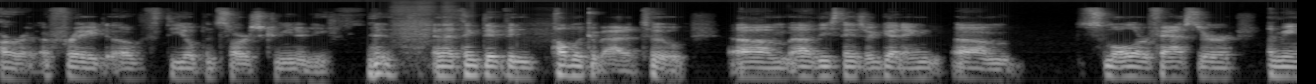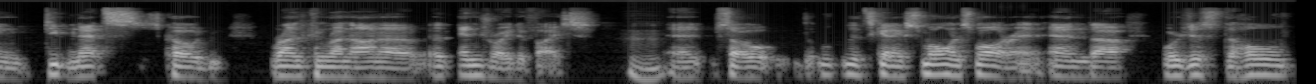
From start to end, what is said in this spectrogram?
are afraid of the open source community, and I think they've been public about it too. Um, uh, these things are getting um, smaller, faster. I mean, DeepNetts code run can run on a an Android device, mm-hmm. and so it's getting smaller and smaller. And, and uh, we're just the whole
